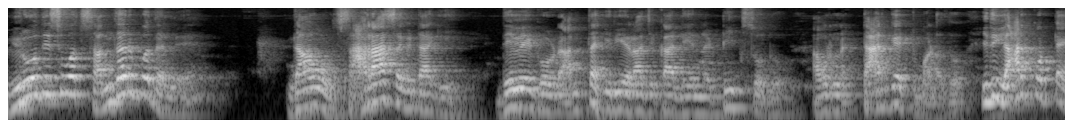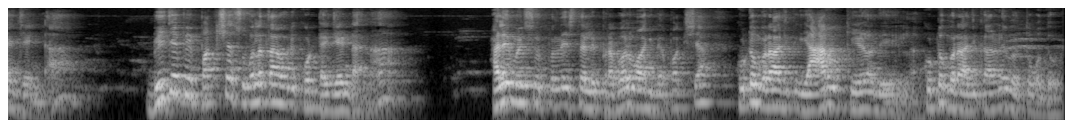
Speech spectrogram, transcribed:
ವಿರೋಧಿಸುವ ಸಂದರ್ಭದಲ್ಲಿ ನಾವು ಸಾರಾಸಗಟಾಗಿ ದೇವೇಗೌಡ ಅಂಥ ಹಿರಿಯ ರಾಜಕಾರಣಿಯನ್ನು ಟೀಕಿಸೋದು, ಅವರನ್ನು ಟಾರ್ಗೆಟ್ ಮಾಡೋದು, ಇದು ಯಾರು ಕೊಟ್ಟ ಎಜೆಂಡಾ? ಬಿ ಜೆ ಪಿ ಪಕ್ಷ ಸುಮಲತಾ ಅವರಿಗೆ ಕೊಟ್ಟ ಎಜೆಂಡಾನ? ಹಳೆ ಮೈಸೂರು ಪ್ರದೇಶದಲ್ಲಿ ಪ್ರಬಲವಾಗಿದೆ ಪಕ್ಷ. ಕುಟುಂಬ ರಾಜಕೀಯ ಯಾರೂ ಕೇಳೋದೇ ಇಲ್ಲ. ಕುಟುಂಬ ರಾಜಕಾರಣ ಇವತ್ತು ಒಂದು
